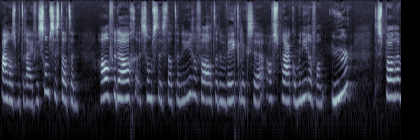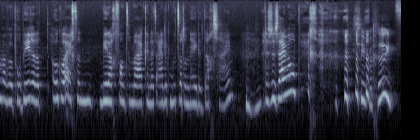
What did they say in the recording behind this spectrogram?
aan ons bedrijf. En soms is dat een halve dag, soms is dat in ieder geval altijd een wekelijkse afspraak om in ieder geval een uur te sparren. Maar we proberen dat ook wel echt een middag van te maken. En uiteindelijk moet dat een hele dag zijn. Mhm. Dus we zijn wel op weg. Supergoed.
